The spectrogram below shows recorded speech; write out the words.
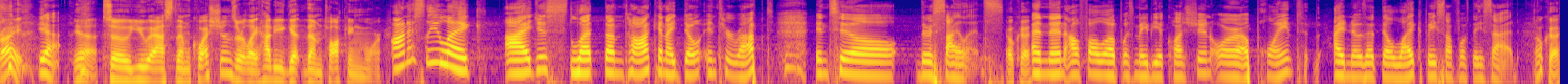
Right. yeah. Yeah. So you ask them questions, or like, how do you get them talking more? Honestly, like, I just let them talk and I don't interrupt until there's silence. Okay. And then I'll follow up with maybe a question or a point I know that they'll like based off what they said. Okay.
